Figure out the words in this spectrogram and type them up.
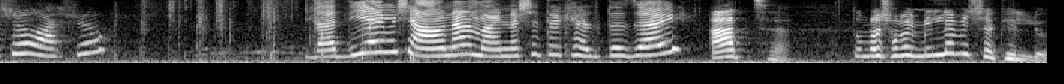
আসো আসো। দাদি আমি শাওনার ময়নার সাথে খেলতে যাই। আচ্ছা তোমরা সবাই মিল্লামিশা খেললো।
